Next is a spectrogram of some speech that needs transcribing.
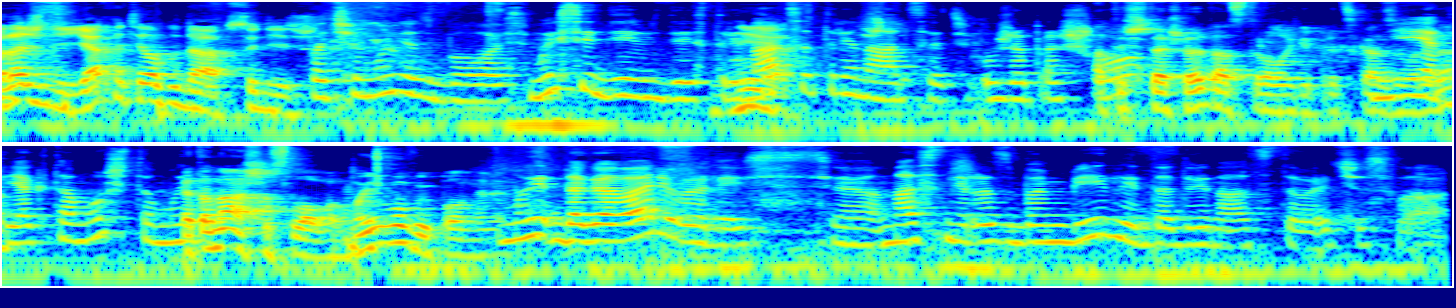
Подожди, я хотел бы, да, обсудить. что- Почему не сбылось? Мы сидим здесь 13-13, уже А прошло. ты считаешь, что это астрологи предсказывали, Нет, да? я к тому, что мы, Это наше слово, мы его выполнили. мы договаривались, э, нас не разбомбили до 12 числа.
